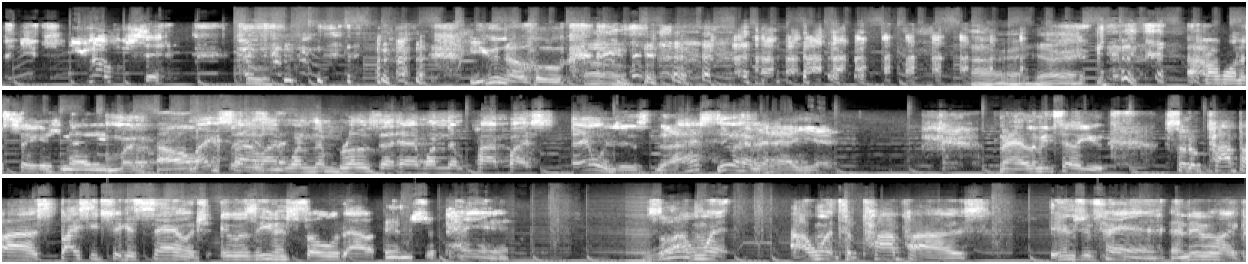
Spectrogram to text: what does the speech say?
You know who said it. Who? you know who. Oh. all right, all right. I don't want to say his name. Mike, I Mike wanna sound like name. one of them brothers that had one of them Popeye sandwiches that I still haven't had yet. Man, let me tell you. So the Popeye spicy chicken sandwich, it was even sold out in Japan. So I mm-hmm. went, I went to Popeyes in Japan, and they were like,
